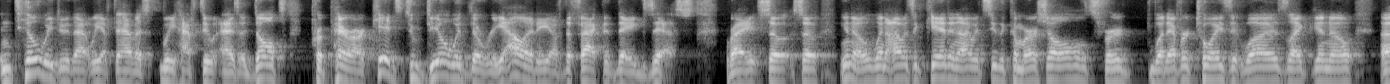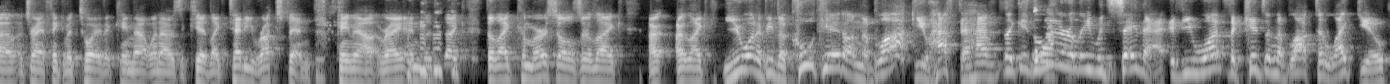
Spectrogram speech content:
until we do that we have to have have a we have to as adults prepare our kids to deal with the reality of the fact that they exist right? So so you know when i was a kid and i would see the commercials for whatever toys it was like you know uh, i'm trying to think of a toy that came out when i was a kid like teddy ruxpin came out right? And the, like the like commercials are like are, are like you want to be the cool kid on the block? You have to have like it literally would say that. If you want the kids on the block to like you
